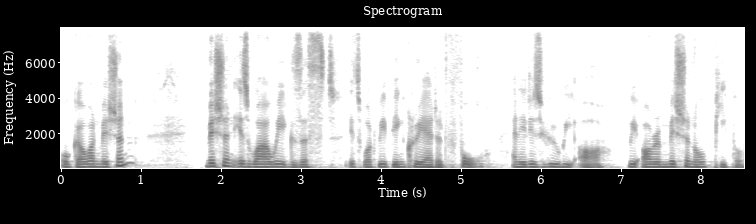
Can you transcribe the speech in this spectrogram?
or go on mission. Mission is why we exist, it's what we've been created for, and it is who we are. We are a missional people.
